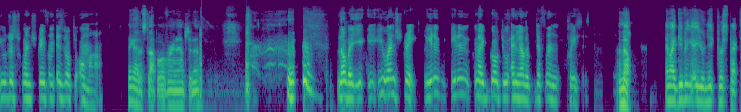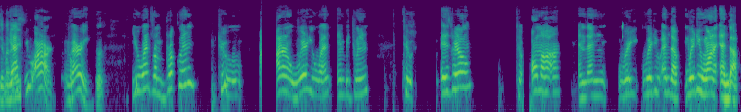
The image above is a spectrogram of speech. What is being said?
you just went straight from Israel to Omaha. I think I had to stop over in Amsterdam. no, but you you you went straight. You didn't you didn't like go to any other different places. No. Am I giving a unique perspective Yes, it? you are oh, very. Good. You went from Brooklyn to I don't know where you went in between to Israel to Omaha, and then where where do you end up? Where do you want to end up?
